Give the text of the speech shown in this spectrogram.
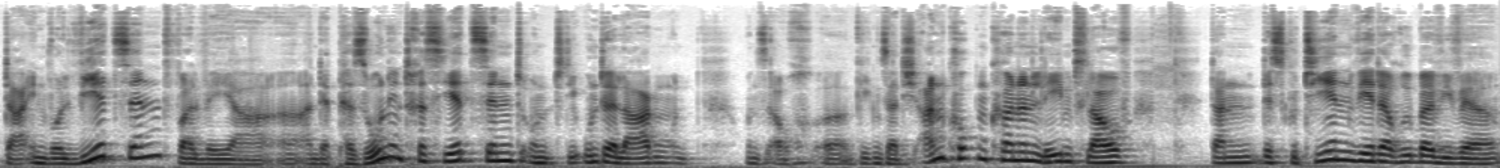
da involviert sind, weil wir ja äh, an der Person interessiert sind und die Unterlagen und uns auch äh, gegenseitig angucken können, Lebenslauf. Dann diskutieren wir darüber, wie wir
